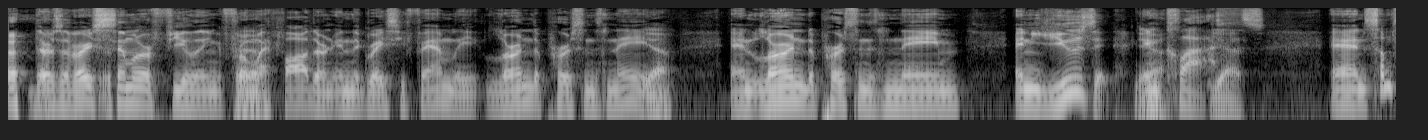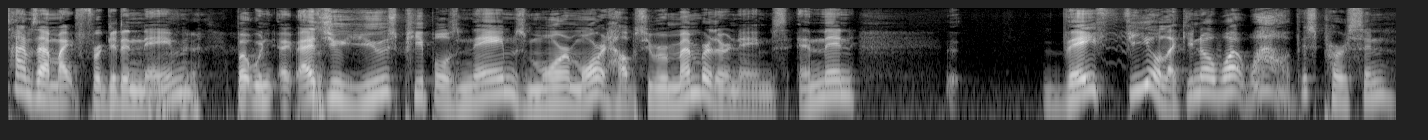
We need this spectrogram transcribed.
there's a very similar feeling from Yeah. my father and in the Gracie family. Learn the person's name Yeah. And learn the person's name and use it in class. Yes. And sometimes I might forget a name, but when as you use people's names more and more, it helps you remember their names. And then they feel like, you know what? Wow, this person,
